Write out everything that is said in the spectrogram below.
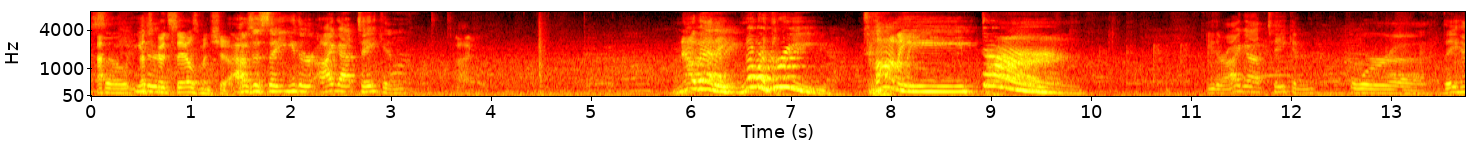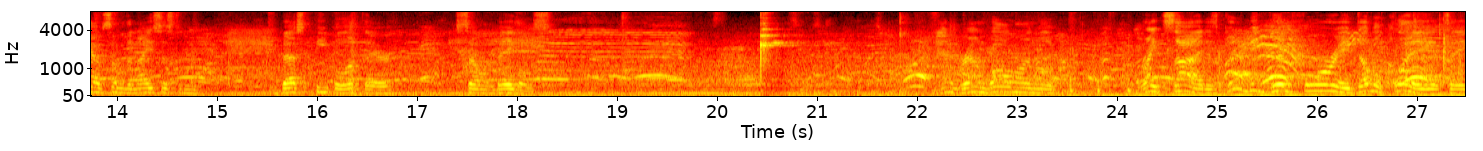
So either That's good salesmanship. I was just say either I got taken, Now batting number three, Tommy Byrne. either I got taken, or uh, they have some of the nicest and best people up there selling bagels. And a ground ball on the right side is going to be good for a double play. It's a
